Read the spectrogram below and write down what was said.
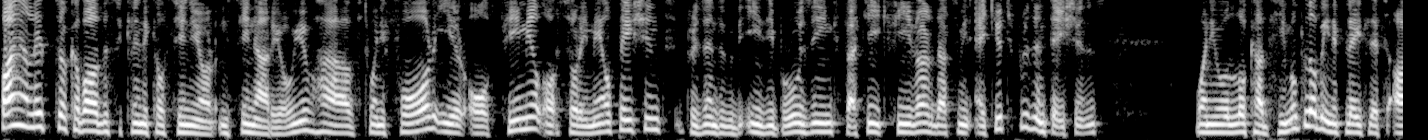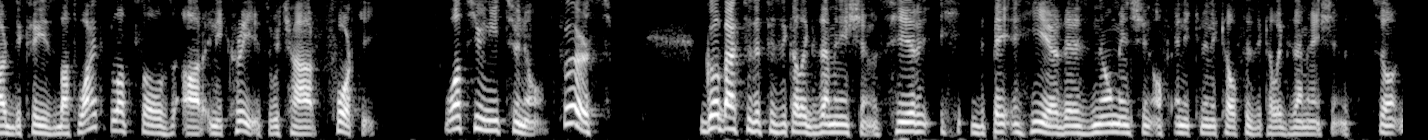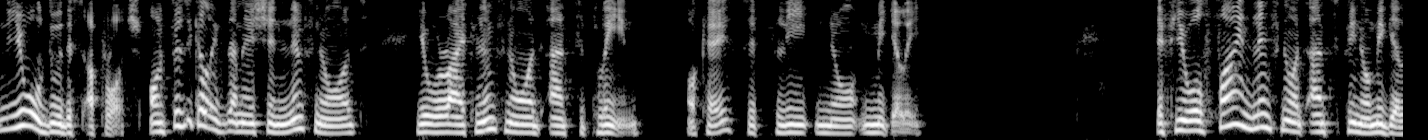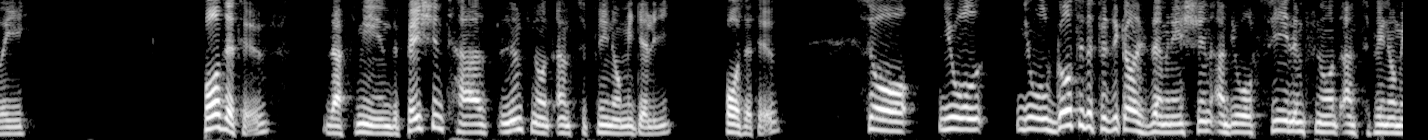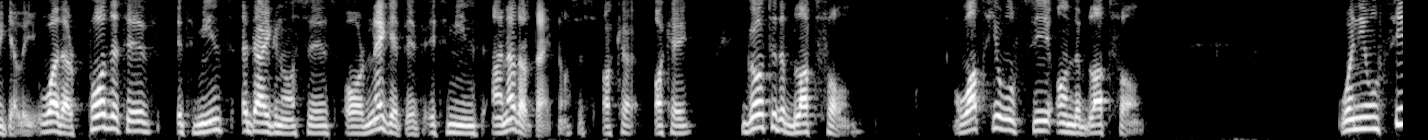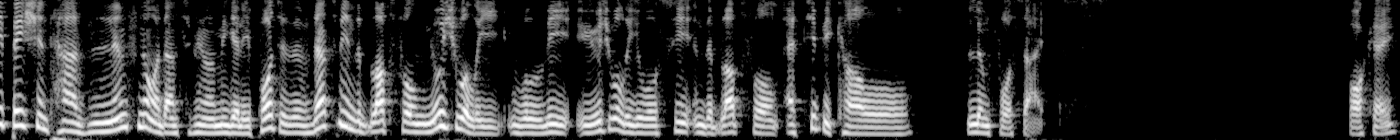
Finally, let's talk about this clinical senior scenario. You have 24-year-old female, or sorry, male patient presented with easy bruising, fatigue, fever. That's mean acute presentations. When you look at hemoglobin platelets are decreased, but white blood cells are increased, which are 40. What you need to know. First, Go back to the physical examinations. Here, here there is no mention of any clinical physical examinations. So you will do this approach. On physical examination, lymph node, you will write lymph node and spleen. Okay, splenomegaly. If you will find lymph node and splenomegaly positive, that means the patient has lymph node and splenomegaly positive, so you will you will go to the physical examination and you will see lymph node and splenomegaly. Whether positive, it means a diagnosis, or negative, it means another diagnosis. Okay, okay. Go to the blood film. What you will see on the blood film. When you will see a patient has lymph node and splenomegaly positive, that's mean the blood film usually will be, usually you will see in the blood film atypical lymphocytes. Okay.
